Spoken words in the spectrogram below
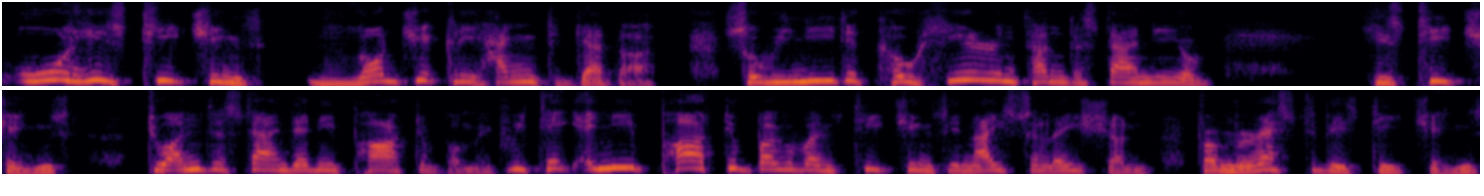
all his teachings logically hang together. So we need a coherent understanding of his teachings to understand any part of them. If we take any part of Bhagavan's teachings in isolation from the rest of his teachings,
